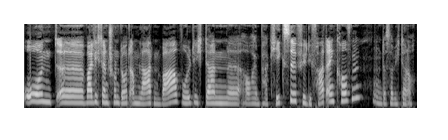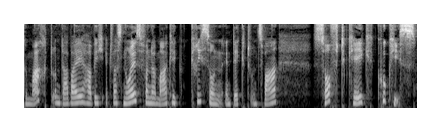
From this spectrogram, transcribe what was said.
Und äh, weil ich dann schon dort am Laden war, wollte ich dann äh, auch ein paar Kekse für die Fahrt einkaufen. Und das habe ich dann auch gemacht. Und dabei habe ich etwas Neues von der Marke Grison entdeckt. Und zwar Soft Cake Cookies.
